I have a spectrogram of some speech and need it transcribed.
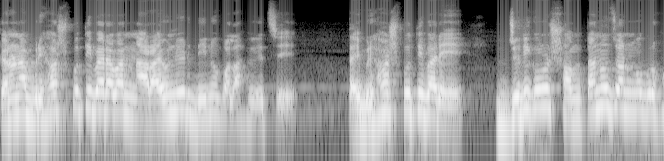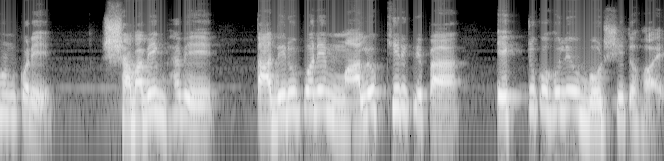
কেননা বৃহস্পতিবার আবার নারায়ণের দিনও বলা হয়েছে। তাই বৃহস্পতিবারে যদি কোনো সন্তানও জন্মগ্রহণ করে, স্বাভাবিকভাবে তাদের উপরে মা লক্ষ্মীর কৃপা একটুকু হলেও বর্ষিত হয়।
